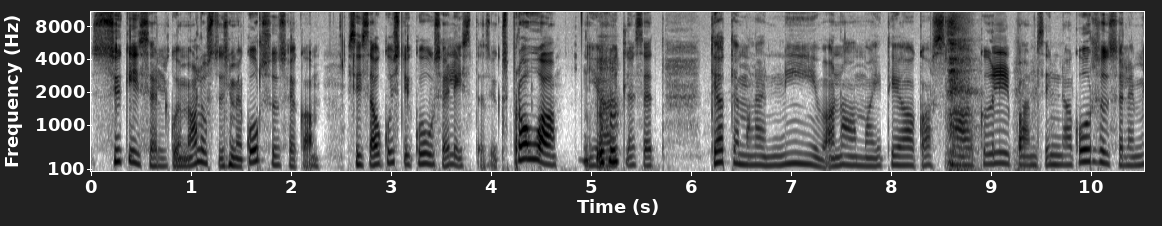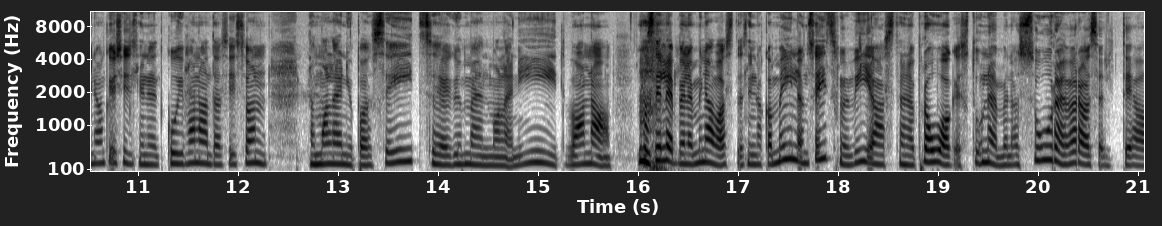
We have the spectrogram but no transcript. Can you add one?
sügisel, kui me alustasime kursusega, siis augustikuus helistas üks proua ja mm -hmm. ütles, et teate, ma olen nii vana, ma ei tea, kas ma kõlban sinna kursusele, mina küsisin, et kui vana ta siis on. no ma olen juba seitsekümmend, ma olen hiidvana ja selle peale mina vastasin, aga meil on seitsmekümne viie aastane proua, kes tunneb ennast suurepäraselt ja,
